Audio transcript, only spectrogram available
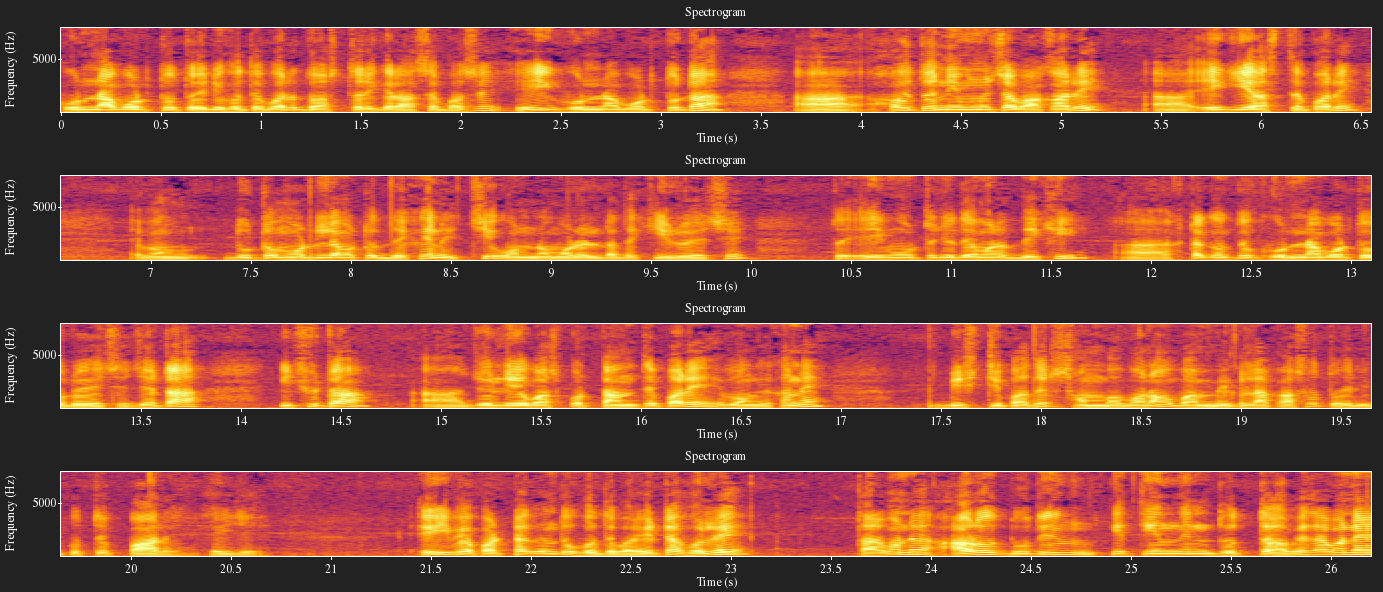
ঘূর্ণাবর্ত তৈরি হতে পারে দশ তারিখের আশেপাশে। এই ঘূর্ণাবর্তটা হয়তো নিম্নচাপ আকারে এগিয়ে আসতে পারে এবং দুটো মডেল আমরা একটু দেখে নিচ্ছি, অন্য মডেলটাতে কী রয়েছে। তো এই মুহূর্তে যদি আমরা দেখি একটা কিন্তু ঘূর্ণাবর্ত রয়েছে যেটা কিছুটা জলীয় বাষ্প টানতে পারে এবং এখানে বৃষ্টিপাতের সম্ভাবনাও বা মেঘলা আকাশও তৈরি করতে পারে। এই যে, এই ব্যাপারটা কিন্তু হতে পারে। এটা হলে তার মানে আরও দুদিন কি তিন দিন ধরতে হবে। তার মানে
